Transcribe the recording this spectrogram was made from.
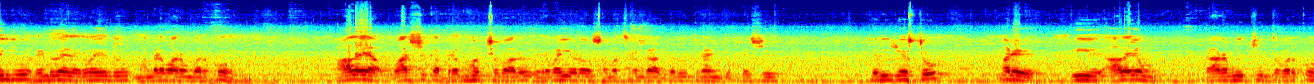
ఐదు రెండు వేల ఇరవై ఐదు మంగళవారం వరకు ఆలయ వార్షిక బ్రహ్మోత్సవాలు ఇరవై ఏడవ సంవత్సరంగా జరుగుతున్నాయని చెప్పేసి తెలియజేస్తూ మరి ఈ ఆలయం ప్రారంభించేంత వరకు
